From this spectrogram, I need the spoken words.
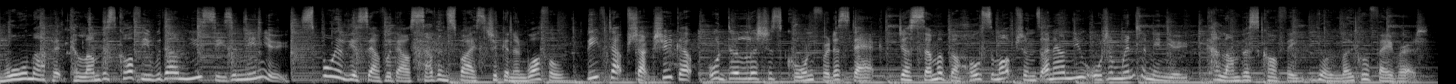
Warm up at Columbus Coffee with our new season menu. Spoil yourself with our Southern Spice chicken and waffle, beefed up shakshuka, or delicious corn fritter stack. Just some of the wholesome options on our new autumn winter menu. Columbus Coffee, your local favourite.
